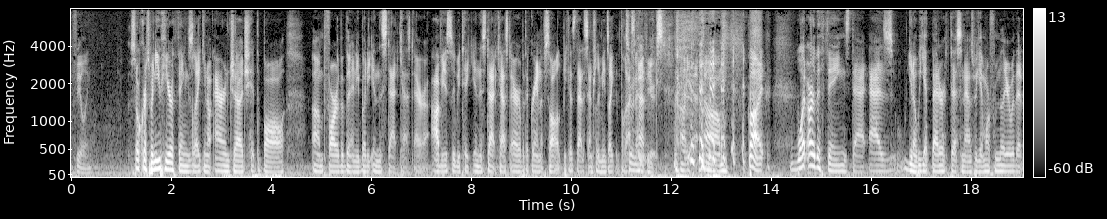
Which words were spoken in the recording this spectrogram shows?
feeling. So, Chris, when you hear things like, you know, Aaron Judge hit the ball um, farther than anybody in the StatCast era, obviously we take in the StatCast era with a grain of salt because that essentially means like the last and a eight. Uh, yeah. um, but what are the things that, as you know, we get better at this, and as we get more familiar with it,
